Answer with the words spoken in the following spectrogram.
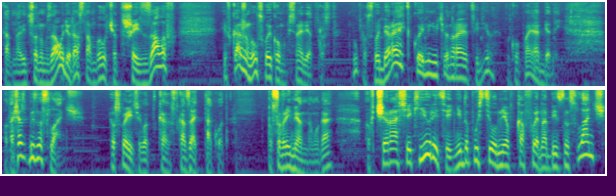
Как на авиационном заводе у нас там было что-то шесть залов, и в каждом был свой комплексный обед просто. Ну, просто выбирай, какое меню тебе нравится, иди, покупай, обедай. Вот, а сейчас бизнес-ланч. Вот смотрите, вот как сказать так вот, по-современному, да? Вчера security не допустил меня в кафе на бизнес-ланч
